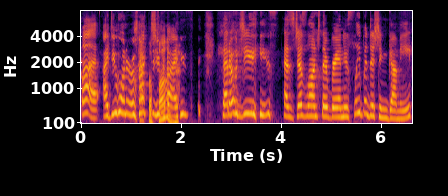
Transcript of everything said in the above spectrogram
but I do want to remind the you fun. guys that OG's has just launched their brand new Sleep Edition gummy,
